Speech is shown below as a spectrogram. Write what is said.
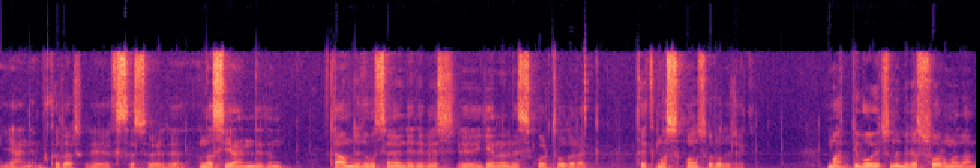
Yani bu kadar e, kısa sürede. Nasıl yani dedim. Tamam dedi bu sene dedi biz e, genel sigorta olarak takıma sponsor olacak. Maddi boyutunu bile sormadan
